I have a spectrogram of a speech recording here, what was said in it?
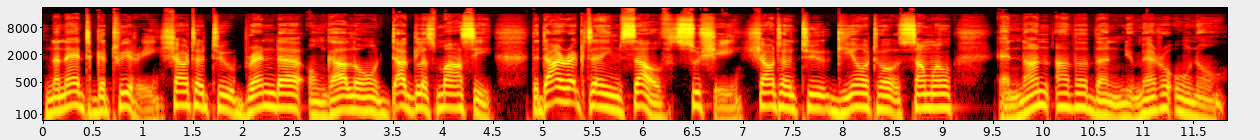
Nanette Gatwiri. Shout out to Brenda Ongalo, Douglas Marcy, the director himself, Sushi. Shout out to Giotto Samuel, and none other than numero uno,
